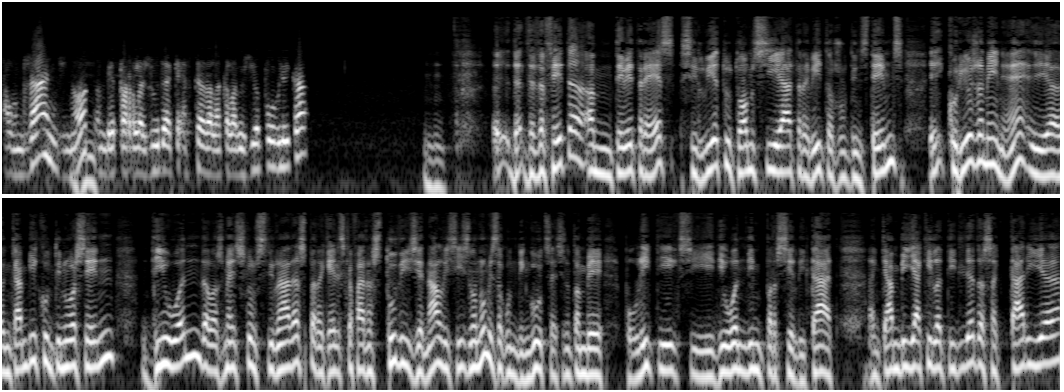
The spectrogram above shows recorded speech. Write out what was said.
fa uns anys, no? també per l'ajuda aquesta de la televisió pública, Mhm. De, de, de fet, amb TV3, Sílvia, tothom s'hi ha atrevit els últims temps. Eh, curiosament, eh? I, en canvi, continua sent, diuen, de les menys qüestionades per aquells que fan estudis i anàlisis, no només de continguts, eh, sinó també polítics, i diuen d'imparcialitat. En canvi, hi ha qui la titlla de sectària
